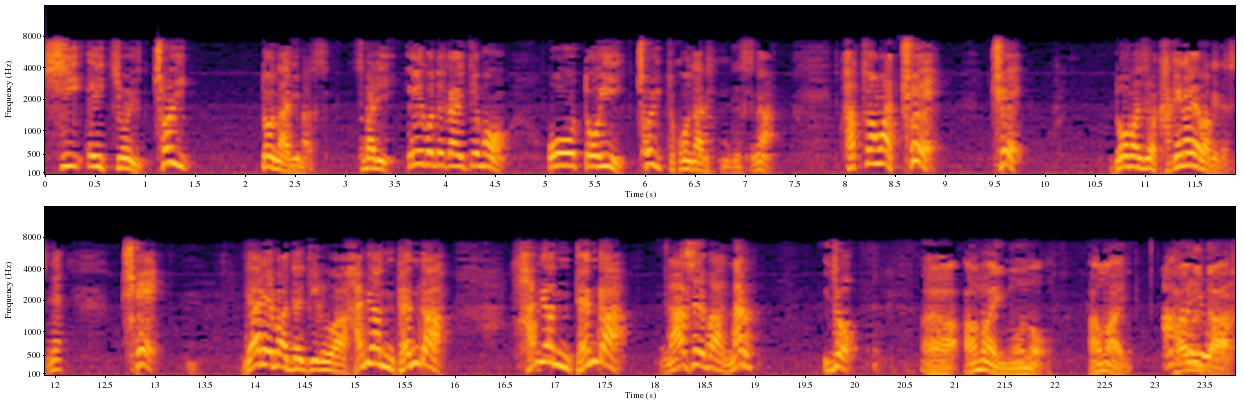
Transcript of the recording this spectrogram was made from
CHOI、ちょいとなります。つまり、英語で書いてもおとい、ちょいとこうなるんですが、発音はチェチェローマ字は書けないわけですね。チェやればできるは、はみょんてんだ。はみょんてんだ。なせばなる。以上。あ甘いもの、甘い、パウダー。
